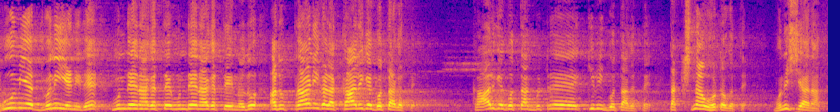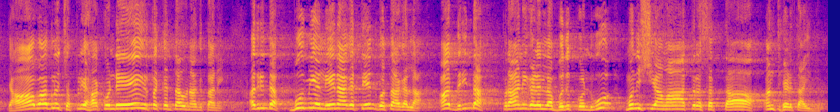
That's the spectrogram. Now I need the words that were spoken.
ಭೂಮಿಯ ಧ್ವನಿ ಏನಿದೆ? ಮುಂದೇನಾಗತ್ತೆ? ಮುಂದೇನಾಗತ್ತೆ ಅನ್ನೋದು ಅದು ಪ್ರಾಣಿಗಳ ಕಾಲಿಗೆ ಗೊತ್ತಾಗತ್ತೆ. ಕಾಲಿಗೆ ಗೊತ್ತಾಗ್ಬಿಟ್ರೆ ಕಿವಿಗೆ ಗೊತ್ತಾಗತ್ತೆ. ತಕ್ಷಣ ಹೊಟ್ಟೋಗುತ್ತೆ ಮನುಷ್ಯನ ಯಾವಾಗಲೂ ಚಪ್ಪಲಿ ಹಾಕೊಂಡೇ ಇರ್ತಕ್ಕಂಥವನಾಗುತ್ತಾನೆ. ಅದರಿಂದ ಭೂಮಿಯಲ್ಲಿ ಏನಾಗತ್ತೆ ಅಂತ ಗೊತ್ತಾಗಲ್ಲ. ಆದ್ದರಿಂದ ಪ್ರಾಣಿಗಳೆಲ್ಲ ಬದುಕೊಂಡ್ವು ಮನುಷ್ಯ ಮಾತ್ರ ಸತ್ತ ಅಂತ ಹೇಳ್ತಾ ಇದ್ರು.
